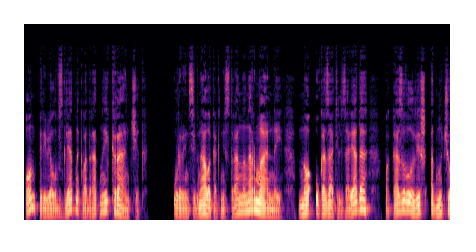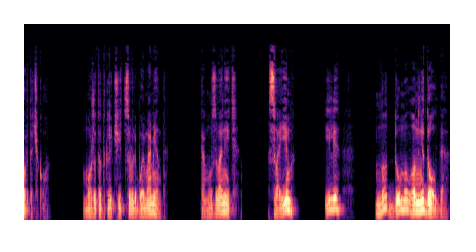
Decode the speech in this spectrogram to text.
Он перевел взгляд на квадратный экранчик. Уровень сигнала, как ни странно, нормальный, но указатель заряда показывал лишь одну черточку. Может отключиться в любой момент. Кому звонить? Своим? Или... Но думал он недолго.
